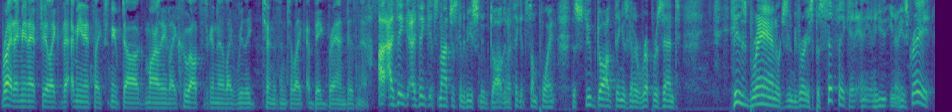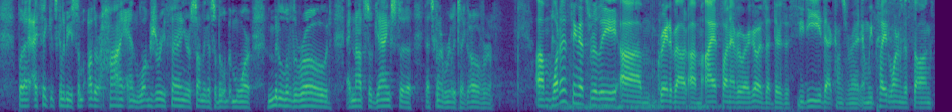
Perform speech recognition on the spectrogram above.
Right. I mean, I feel like that. I mean, it's like Snoop Dogg, Marley. Like, who else is going to like really turn this into like a big brand business? I, I think I think it's not just going to be Snoop Dogg, and I think at some point the Snoop Dogg thing is going to represent his brand, which is going to be very specific, and, and, he, you know he's great. But I, I think it's going to be some other high end luxury thing or something that's a little bit more middle of the road and not so gangsta. That's going to really take over. Um, one of the things that's really um, great about um, I Have Fun Everywhere I Go is that there's a CD that comes from it, and we played one of the songs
